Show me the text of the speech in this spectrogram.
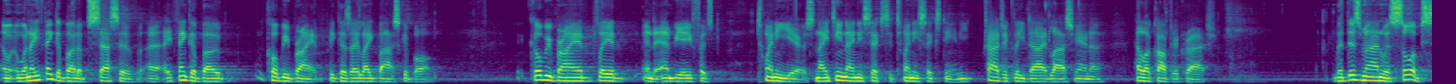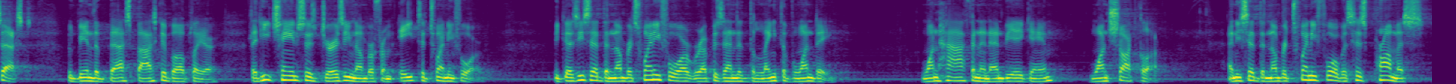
And when I think about obsessive, I think about Kobe Bryant because I like basketball. Kobe Bryant played in the NBA for 20 years, 1996 to 2016. He tragically died last year in a helicopter crash. But this man was so obsessed with being the best basketball player that he changed his jersey number from 8 to 24 because he said the number 24 represented the length of one day, one half in an NBA game, one shot clock. And he said the number 24 was his promise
